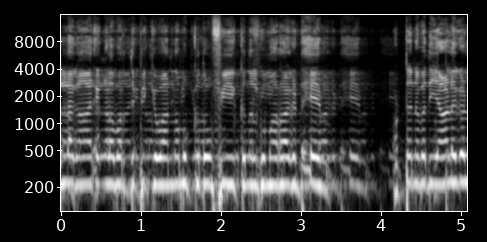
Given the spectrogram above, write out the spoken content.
നല്ല കാര്യങ്ങളെ വർദ്ധിപ്പിക്കുവാൻ നമുക്ക് തോഫീക്ക് നൽകുമാറാകട്ടെ. ഒട്ടനവധി ആളുകൾ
